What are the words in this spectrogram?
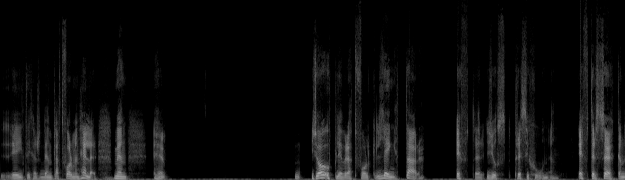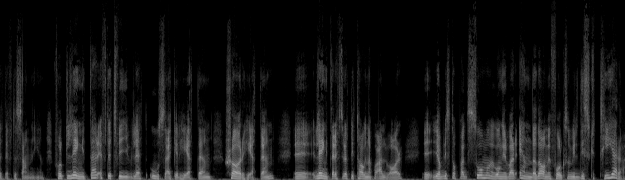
är inte kanske den plattformen heller. Men eh, jag upplever att folk längtar efter just precisionen efter sökandet efter sanningen. Folk längtar efter tvivlet, osäkerheten, skörheten, eh, längtar efter att bli tagna på allvar. Eh, jag blir stoppad så många gånger varenda dag med folk som vill diskutera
